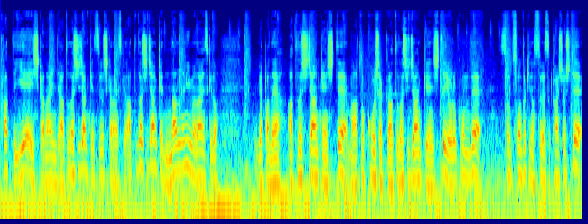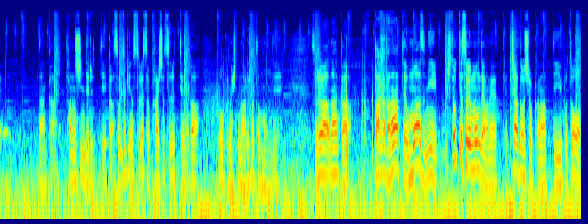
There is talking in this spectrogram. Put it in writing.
勝ってイエーイしかないんで後出しじゃんけんするしかないですけど後出しじゃんけん何の意味もないんですけどやっぱね後出しじゃんけんして、まあ、後講釈後出しじゃんけんして喜んでその時のストレス解消してなんか楽しんでるっていうかその時のストレスを解消するっていうのが多くの人のあれだと思うんでそれはなんかバカだなって思わずに人ってそういうもんだよねってじゃあどうしようかなっていうことを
